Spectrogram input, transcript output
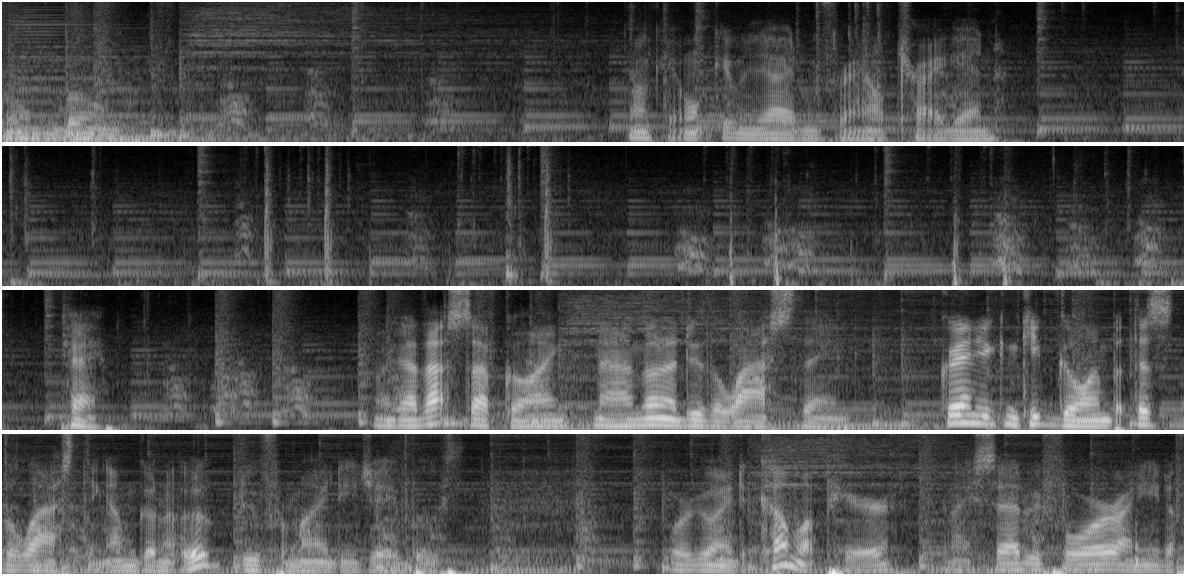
boom, boom. Okay, won't give me the item for now. I'll try again. I got that stuff going. Now I'm going to do the last thing. Granted, you can keep going, but this is the last thing I'm going to do for my DJ booth. We're going to come up here, and I said before I need to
